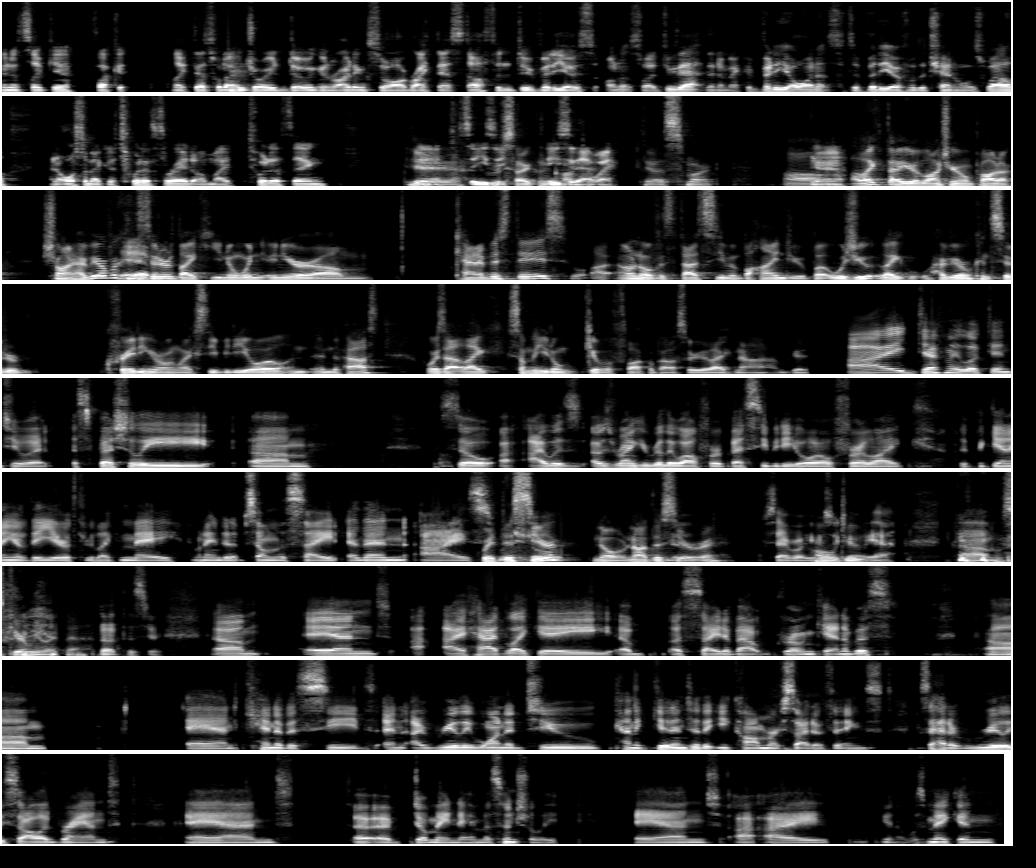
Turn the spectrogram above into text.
And it's like, yeah, fuck it. Like that's what I Hmm. enjoy doing and writing. So I'll write that stuff and do videos on it. So I do that. Then I make a video on it. So it's a video for the channel as well. And I also make a Twitter thread on my Twitter thing. Yeah, it's easy. Recycling Easy that way. Yeah, that's smart. Um, Yeah. I like that you're launching your own product. Sean, have you ever Yeah. considered like, you know, when in your um cannabis days, I I don't know if it's that's even behind you, but would you like have you ever considered creating your own like CBD oil in, in the past? Or is that like something you don't give a fuck about? So you're like, nah, I'm good. I definitely looked into it, especially. Um, so I, I was I was ranking really well for best CBD oil for like the beginning of the year through like May when I ended up selling the site, and then I Wait, this over year? No, not this year, right? several years Oh, ago. dude. Yeah, Don't um, scare me like that. not this year. Um, and I, I had like a, a a site about growing cannabis, um, and cannabis seeds, and I really wanted to kind of get into the e-commerce side of things because I had a really solid brand and a, a domain name essentially, and I, I you know was making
